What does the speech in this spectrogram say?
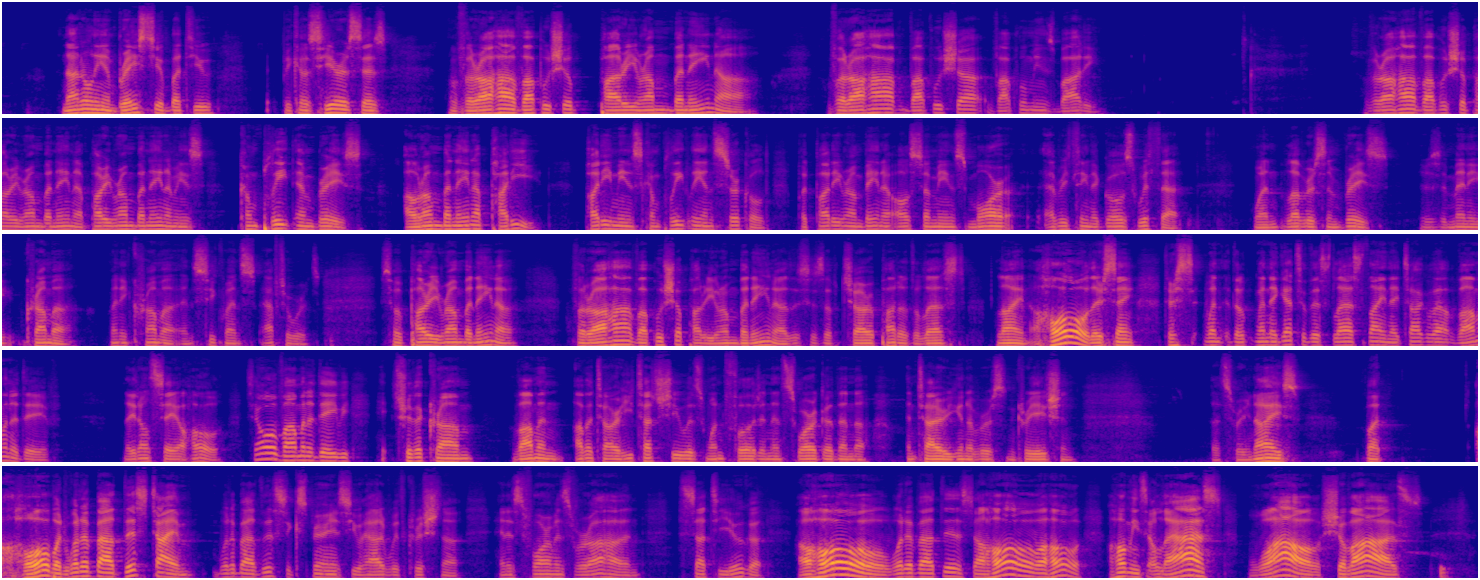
not only embraced you, but you, because here it says, Varaha Vapusha Parirambanena. Varaha Vapusha, Vapu means body. Varaha Vapusha Parirambanena. Parirambanena means complete embrace. Arambanena Pari. Pari means completely encircled, but Parirambena also means more, everything that goes with that. When lovers embrace, there's a many krama, many krama and sequence afterwards. So parirambanena, varaha vapusha parirambanena. This is of Charapada, the last line. Oh, they're saying there's when the, when they get to this last line, they talk about Vamanadev. They don't say aho. Say, oh, Vamanadevi, Trivikram, Vaman avatar, he touched you with one foot, and then Swarga, then the entire universe and creation. That's very nice. But Oh, but what about this time? What about this experience you had with Krishna and his form as Varaha and Satyuga? Aho, what about this? Aho, aho. Aho means alas. Wow, Shavas.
